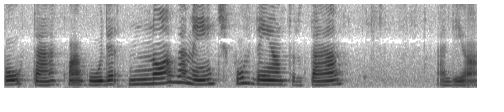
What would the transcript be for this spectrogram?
voltar com a agulha novamente por dentro, tá? Ali, ó.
